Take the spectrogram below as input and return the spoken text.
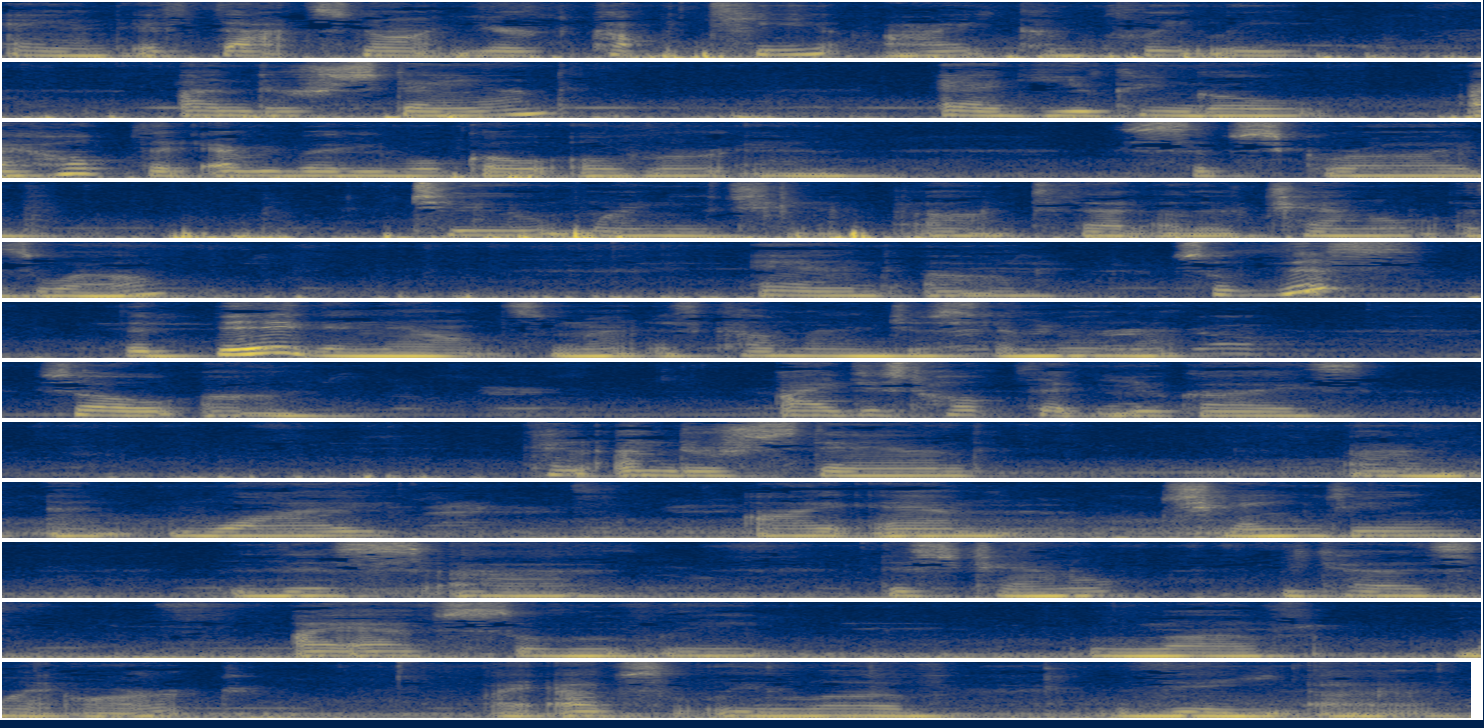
and if that's not your cup of tea, I completely understand, and you can go I hope that everybody will go over and subscribe to my new channel, uh, to that other channel as well. And um, so this, the big announcement is coming in just a minute. So um, I just hope that you guys can understand um, and why I am changing this uh, this channel because I absolutely love my art. I absolutely love the uh,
